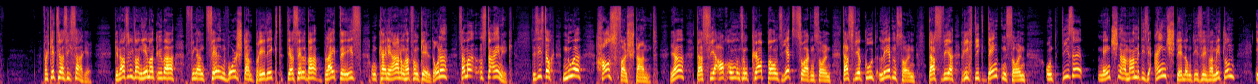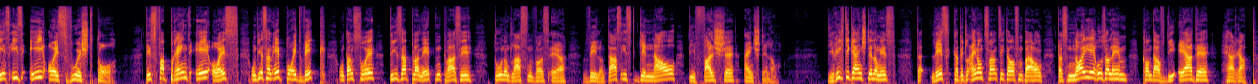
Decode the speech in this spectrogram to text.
Versteht ihr, was ich sage? Genauso wie wenn jemand über finanziellen Wohlstand predigt, der selber pleite ist und keine Ahnung hat von Geld, oder? Sind wir uns da einig? Das ist doch nur Hausverstand, ja, dass wir auch um unseren Körper uns jetzt sorgen sollen, dass wir gut leben sollen, dass wir richtig denken sollen. Und diese Menschen haben manchmal diese Einstellung, die sie vermitteln, es ist eh alles wurscht da. Das verbrennt eh alles und wir sind eh bald weg und dann soll dieser Planeten quasi tun und lassen, was er will. Und das ist genau die falsche Einstellung. Die richtige Einstellung ist, da, les Kapitel 21 der Offenbarung, das neue Jerusalem kommt auf die Erde herab.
